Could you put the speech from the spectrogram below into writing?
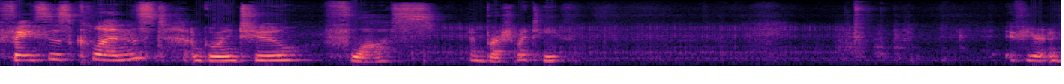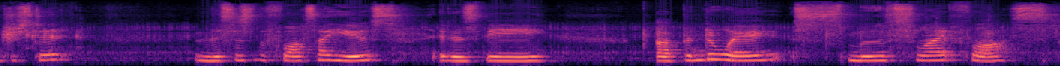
Face is cleansed. I'm going to floss and brush my teeth. If you're interested, this is the floss I use. It is the Up and Away Smooth Slide Floss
